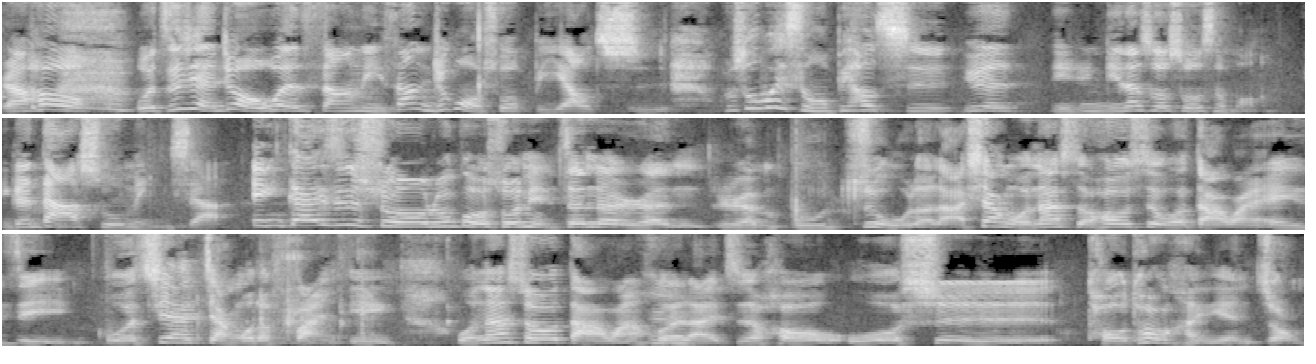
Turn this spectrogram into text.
然后我之前就有问桑尼，桑尼就跟我说不要吃。我说为什么不要吃？因为你你那时候说什么？你跟大家说明一下。应该是说，如果说你真的忍忍不住了啦，像我那时候是我打完 A Z，我现在讲我的反应。我那时候打完回来之后，我是头痛很严重，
